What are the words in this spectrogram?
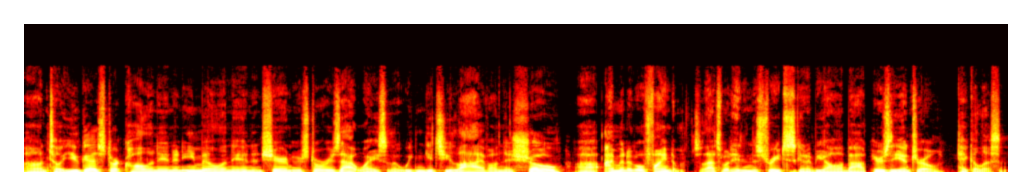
uh, until you guys start calling in and emailing in and sharing your stories that way, so that we can get you live on this show. Uh, I'm going to go find them. So that's what hitting the streets is going to be all about. Here's the intro. Take a listen.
